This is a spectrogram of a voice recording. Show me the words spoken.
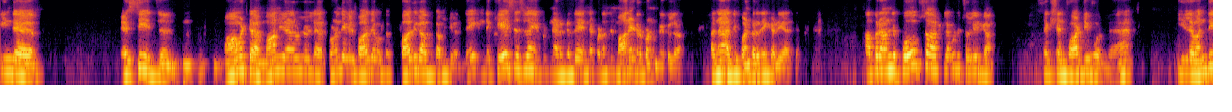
இந்த எஸ்சி மாவட்ட மாநில அளவில் உள்ள குழந்தைகள் பாதுகாப்பு பாதுகாப்பு கமிட்டி வந்து இந்த கேசஸ் எல்லாம் எப்படி நடக்குது என்ன பண்ணுறது மானிட்டர் பண்ண ரெகுலரா ஆனா அது பண்றதே கிடையாது. அப்புறம் வந்து போப்ஸ் ஆக்ட்ல கூட சொல்லியிருக்காங்க. செக்ஷன் ஃபார்ட்டி ஃபோர்ல இதுல வந்து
